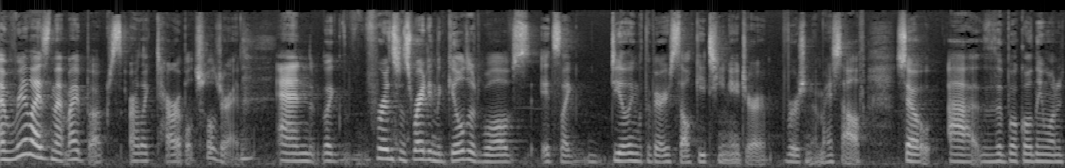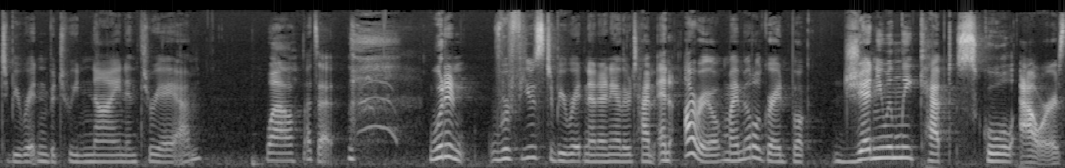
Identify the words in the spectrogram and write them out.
I'm realizing that my books are like terrible children. And like for instance, writing The Gilded Wolves, it's like dealing with a very sulky teenager version of myself. So uh, the book only wanted to be written between 9 and 3 a.m. Wow. That's it. Wouldn't refuse to be written at any other time. And Aru, my middle grade book, genuinely kept school hours.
